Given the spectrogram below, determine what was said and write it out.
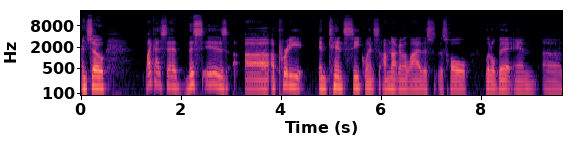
and so like I said, this is uh, a pretty intense sequence. I'm not gonna lie, this this whole little bit, and uh,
